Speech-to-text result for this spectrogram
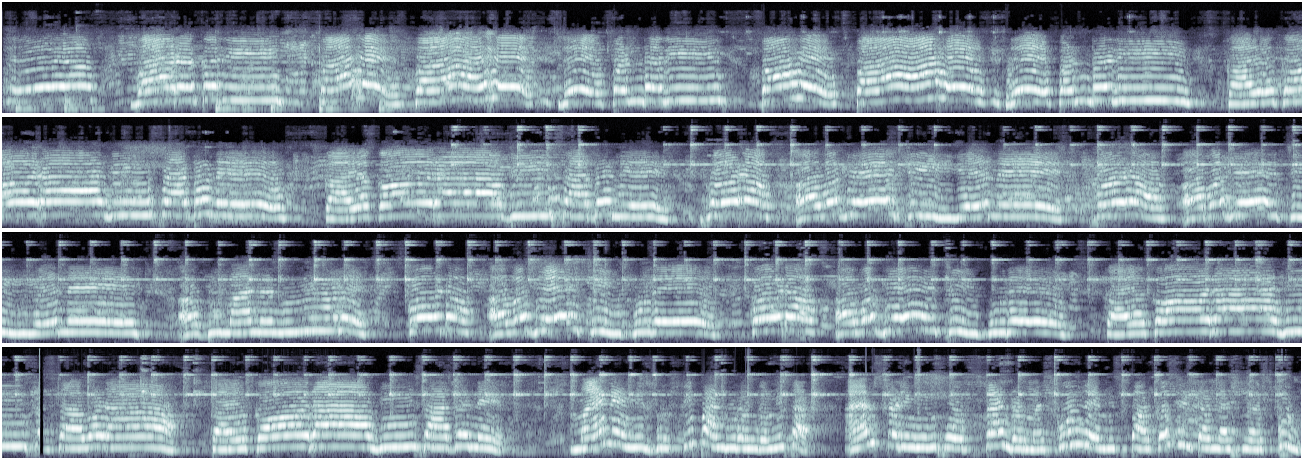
Yeah. Bhakti Panduranga Misal. I am studying in 4th standard. My school name is Parkers International School.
